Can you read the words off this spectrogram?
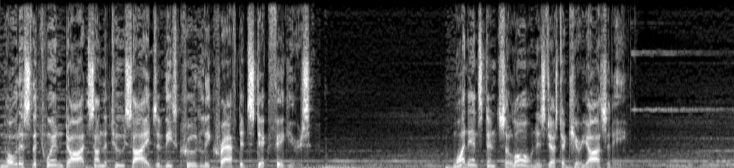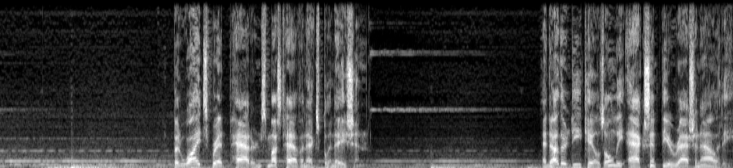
Notice the twin dots on the two sides of these crudely crafted stick figures. One instance alone is just a curiosity. But widespread patterns must have an explanation. And other details only accent the irrationality.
